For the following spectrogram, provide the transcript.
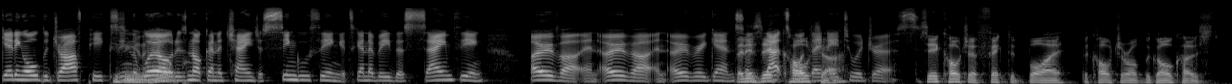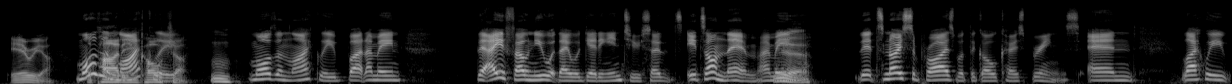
getting all the draft picks Isn't in the world help. is not going to change a single thing. It's going to be the same thing over and over and over again. But so is their that's what they need to address. Is their culture affected by the culture of the Gold Coast area? More the than likely. culture. Mm. More than likely. But I mean, the AFL knew what they were getting into. So it's, it's on them. I mean, Yeah. it's no surprise what the Gold Coast brings. And like we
